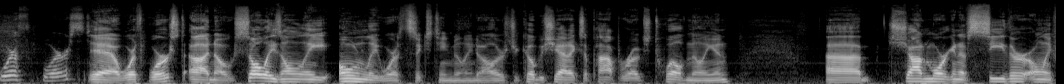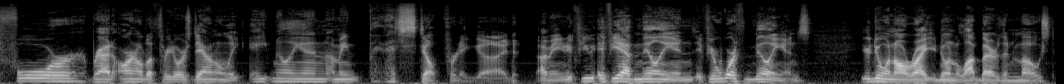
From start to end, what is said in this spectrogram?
Worth worst? Yeah, worth worst. Uh, no, Sully's only only worth sixteen million dollars. Jacoby Shaddix of Papa Roach, twelve million. Uh, Sean Morgan of Seether, only four. Brad Arnold of Three Doors Down, only eight million. I mean, that's still pretty good. I mean, if you if you have millions, if you're worth millions, you're doing all right. You're doing a lot better than most.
